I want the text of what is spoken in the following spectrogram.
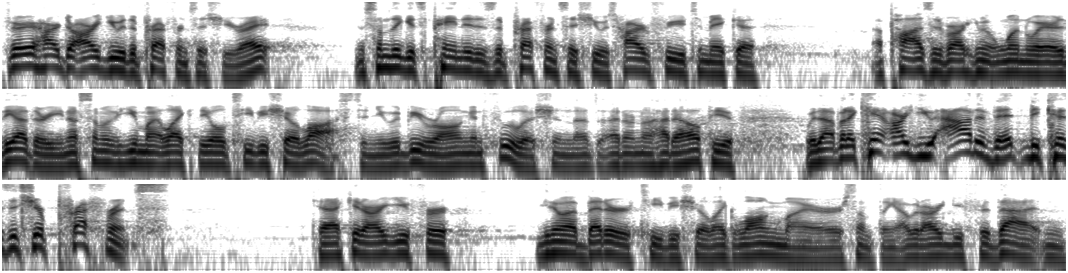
Very hard to argue with a preference issue, right? If something gets painted as a preference issue, it's hard for you to make a, a positive argument one way or the other. You know, some of you might like the old TV show Lost, and you would be wrong and foolish, and I don't know how to help you with that. But I can't argue out of it because it's your preference. Okay, I could argue for, you know, a better TV show like Longmire or something. I would argue for that, and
